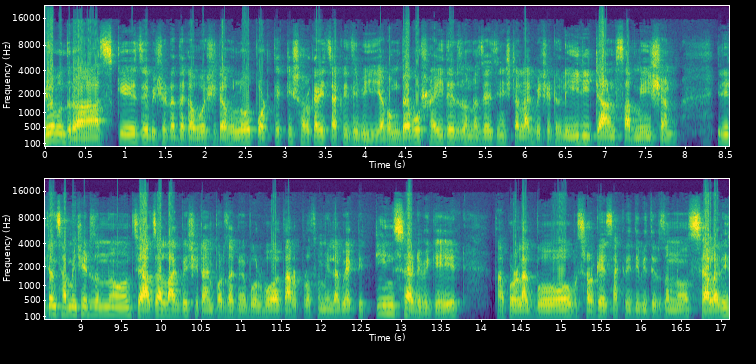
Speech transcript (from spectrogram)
প্রিয় বন্ধুরা, আজকে যে বিষয়টা দেখাবো সেটা হলো প্রত্যেকটি সরকারি চাকরিজীবী এবং ব্যবসায়ীদের জন্য যে জিনিসটা লাগবে সেটা হলো e return submission e return সাবমিশনের জন্য যা যা লাগবে সেটা আমি পর্যায়ক্রমে বলব। তার প্রথমেই লাগবে একটি টিন সার্টিফিকেট তারপর লাগবো সরকারি চাকরিজীবীদের জন্য স্যালারি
